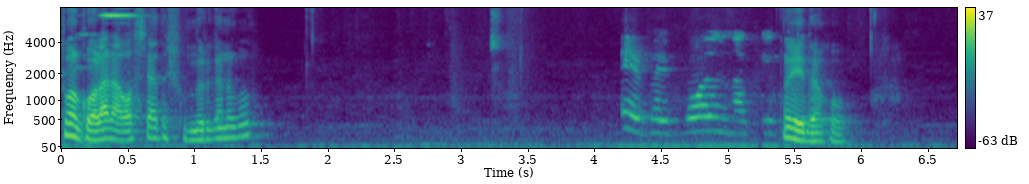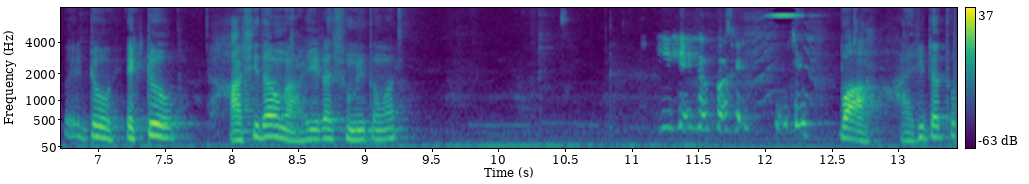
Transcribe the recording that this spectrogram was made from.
তোমার গলার আওয়াজটা এত সুন্দর কেন গো? ভাই বল না কি এই দেখো একটু একটু হাসি দাও না হাসিটা শুনি তোমার। বাহ হাসিটা তো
